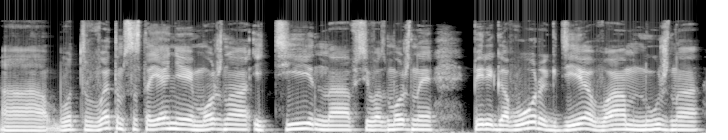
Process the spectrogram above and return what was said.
А, вот в этом состоянии можно идти на всевозможные переговоры, где вам нужно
